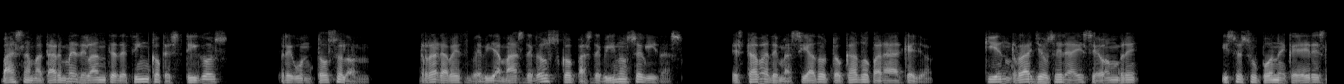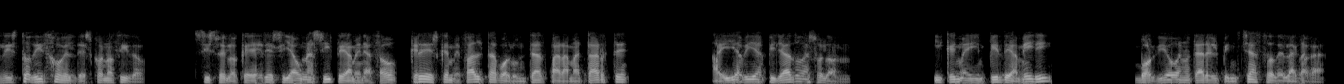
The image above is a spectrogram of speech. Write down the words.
¿Vas a matarme delante de cinco testigos? preguntó Solón. Rara vez bebía más de dos copas de vino seguidas. Estaba demasiado tocado para aquello. ¿Quién rayos era ese hombre? Y se supone que eres listo, dijo el desconocido. Si sé lo que eres y aún así te amenazó, ¿crees que me falta voluntad para matarte? Ahí había pillado a Solón. ¿Y qué me impide a mí? Volvió a notar el pinchazo de la daga.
